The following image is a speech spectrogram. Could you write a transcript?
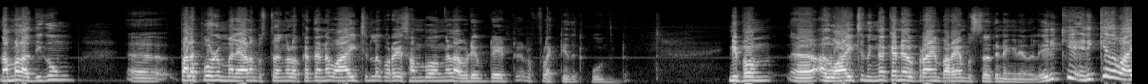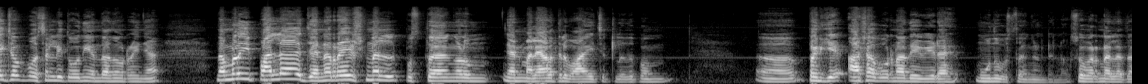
നമ്മളധികവും പലപ്പോഴും മലയാളം പുസ്തകങ്ങളൊക്കെ തന്നെ വായിച്ചിട്ടുള്ള കുറേ സംഭവങ്ങൾ അവിടെ ഇവിടെയായിട്ട് റിഫ്ലക്റ്റ് ചെയ്തിട്ട് പോകുന്നുണ്ട്. ഇനിയിപ്പം അത് വായിച്ച് നിങ്ങൾക്ക് തന്നെ അഭിപ്രായം പറയാൻ പുസ്തകത്തിന് എങ്ങനെയാണെന്നുള്ളത് എനിക്ക് എനിക്കത് വായിച്ചപ്പോൾ പേഴ്സണലി തോന്നി എന്താണെന്ന് പറഞ്ഞു കഴിഞ്ഞാൽ നമ്മൾ ഈ പല ജനറേഷണൽ പുസ്തകങ്ങളും ഞാൻ മലയാളത്തിൽ വായിച്ചിട്ടുള്ളത്. ഇപ്പം ഇപ്പം എനിക്ക് ആശാപൂർണ ദേവിയുടെ മൂന്ന് പുസ്തകങ്ങളുണ്ടല്ലോ. സുവർണലത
